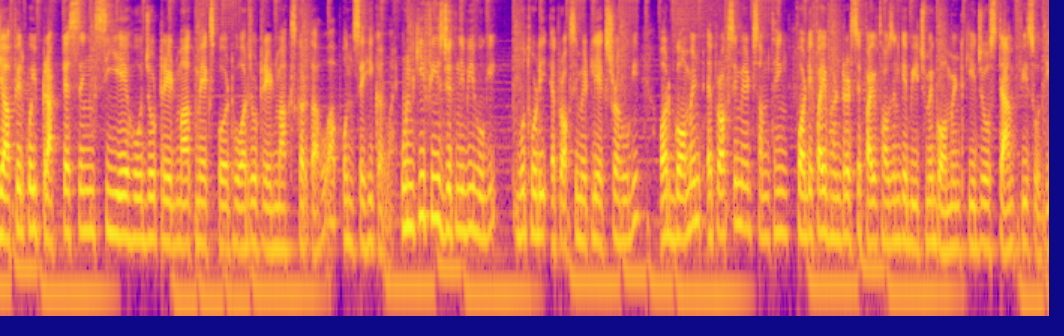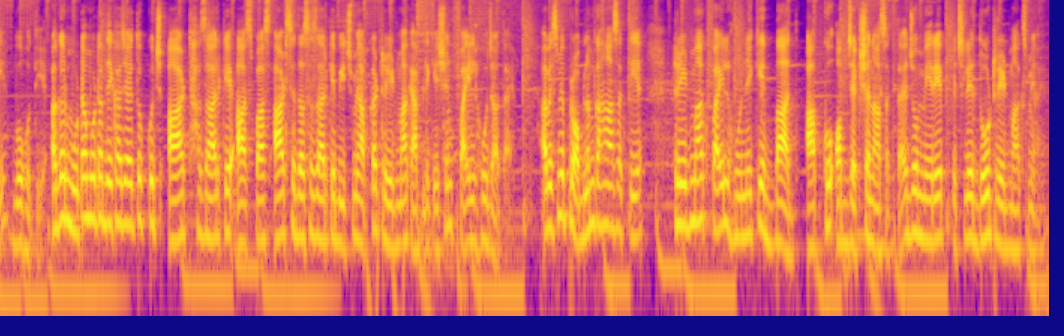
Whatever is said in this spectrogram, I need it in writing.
या फिर कोई प्रैक्टिसिंग सीए हो जो ट्रेडमार्क में एक्सपर्ट हो और जो ट्रेडमार्क्स करता हो, आप उनसे ही करवाएँ। उनकी फ़ीस जितनी भी होगी वो थोड़ी अप्रॉक्सीमेटली एक्स्ट्रा होगी। और गवर्नमेंट अप्रॉक्सीमेट समथिंग 4500 से 5000 के बीच में गवर्नमेंट की जो स्टैंप फ़ीस होती है, वो होती है। अगर मोटा मोटा देखा जाए तो कुछ आठ हज़ार के आसपास, आठ से दस हज़ार के बीच में आपका ट्रेडमार्क एप्लीकेशन फ़ाइल हो जाता है। अब इसमें प्रॉब्लम कहाँ आ सकती है? ट्रेडमार्क फ़ाइल होने के बाद आपको ऑब्जेक्शन आ सकता है, जो मेरे पिछले दो ट्रेडमार्क्स में आए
